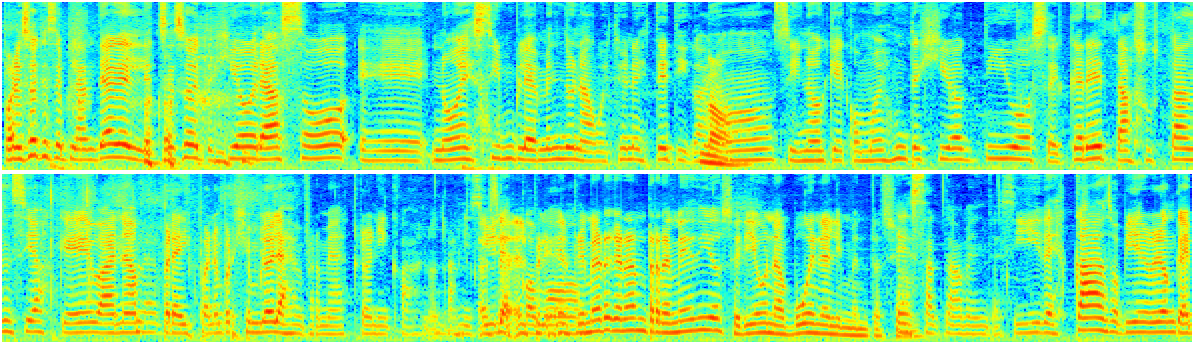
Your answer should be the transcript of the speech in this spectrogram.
Por eso es que se plantea que el exceso de tejido graso eh, no es simplemente una cuestión estética, no. Sino que como es un tejido activo, secreta sustancias que van a predisponer, por ejemplo, las enfermedades crónicas no transmisibles. el, el, primer gran remedio sería una buena alimentación. Exactamente, sí. Descanso, vieron que hay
